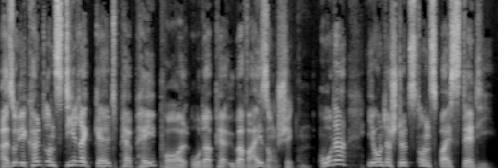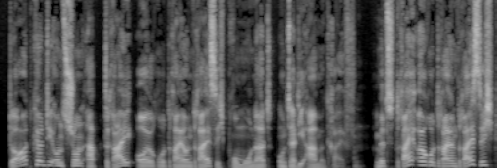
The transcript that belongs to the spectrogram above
Also ihr könnt uns direkt Geld per PayPal oder per Überweisung schicken. Oder ihr unterstützt uns bei Steady. Dort könnt ihr uns schon ab 3,33 Euro pro Monat unter die Arme greifen. Mit 3,33 Euro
